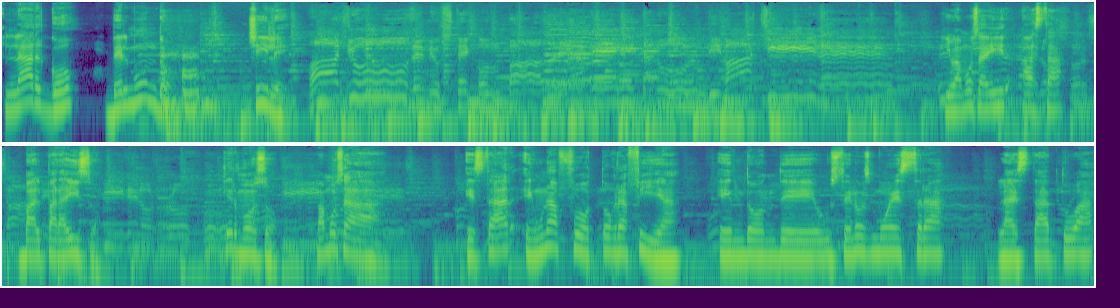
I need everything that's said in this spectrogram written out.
largo del mundo, Chile. Ayúdeme usted, compadre, a Chile. Y vamos a ir hasta Valparaíso. Qué hermoso. Vamos a estar en una fotografía en donde usted nos muestra la estatua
